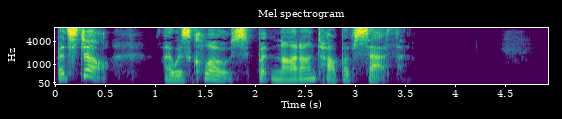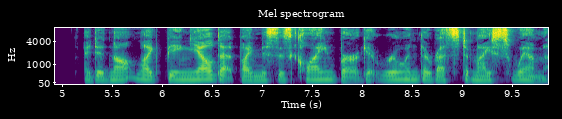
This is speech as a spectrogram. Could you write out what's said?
But still, I was close, but not on top of Seth. I did not like being yelled at by Mrs. Kleinberg. It ruined the rest of my swim.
